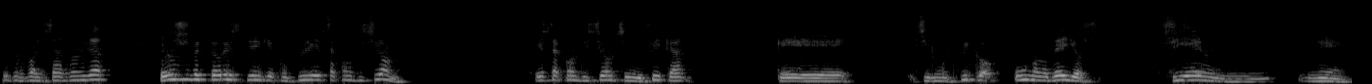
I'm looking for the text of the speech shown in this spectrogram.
normalizados unidad. Pero esos vectores tienen que cumplir esta condición. Esta condición significa que si multiplico uno de ellos, si m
